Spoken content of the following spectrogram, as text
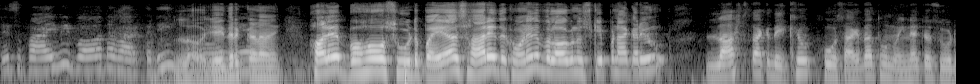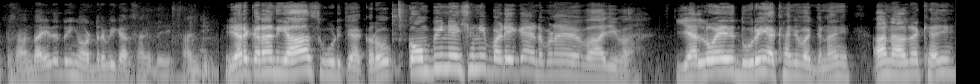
ਤੇ ਸਫ਼ਾਈ ਵੀ ਬਹੁਤ ਆ ਵਰਕ ਦੀ। ਲਓ ਜੀ ਇਧਰ ਕਣਾ ਹਾਲੇ ਬਹੁਤ ਸੂਟ ਪਏ ਆ ਸਾਰੇ ਦਿਖਾਉਣੇ ਤੇ ਵਲੌਗ ਨੂੰ ਸਕਿਪ ਨਾ ਕਰਿਓ। ਲਾਸਟ ਤੱਕ ਦੇਖਿਓ ਹੋ ਸਕਦਾ ਤੁਹਾਨੂੰ ਇਹਨਾਂ ਚੋਂ ਸੂਟ ਪਸੰਦ ਆਏ ਤੇ ਤੁਸੀਂ ਆਰਡਰ ਵੀ ਕਰ ਸਕਦੇ ਜੀ ਹਾਂਜੀ। ਯਾਰ ਕਰਾਂ ਦੀ ਆਹ ਸੂਟ ਚੈੱਕ ਕਰੋ ਕੰਬੀਨੇਸ਼ਨ ਹੀ ਬੜੇ ਘੈਂਟ ਬਣਾਏ ਹੋਏ, ਵਾਹ ਜੀ ਵਾਹ। ਯੈਲੋ ਇਹ ਦੂਰੇ ਹੀ ਅੱਖਾਂ 'ਚ ਵੱਜਣਾ ਜੀ। ਆ ਨਾਲ ਰੱਖਿਆ ਜੀ।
